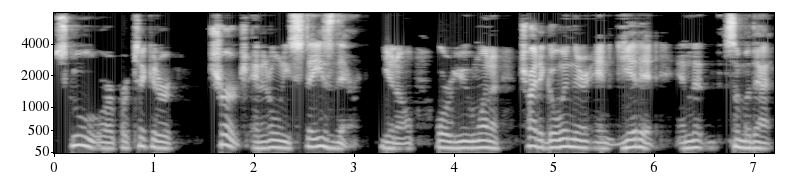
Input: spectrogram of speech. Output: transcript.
school or a particular church and it only stays there, you know, or you want to try to go in there and get it and let some of that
